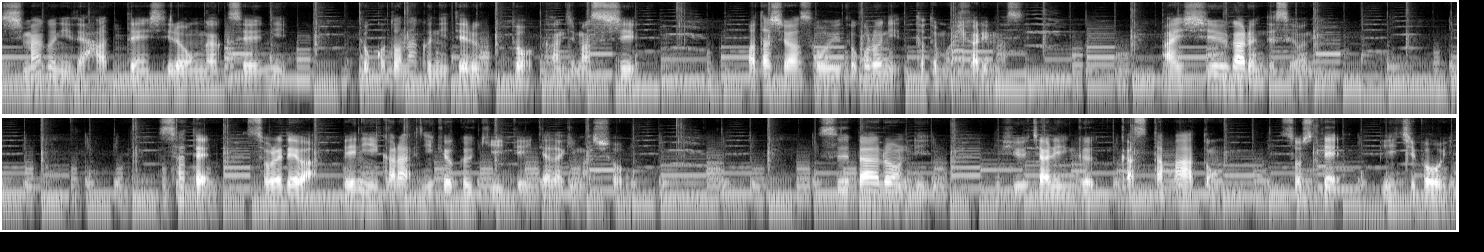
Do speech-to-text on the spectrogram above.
島国で発展している音楽性にどことなく似てると感じますし私はそういうところにとても惹かれます。哀愁があるんですよね。さてそれではベニーから2曲聴いていただきましょう。スーパーロンリーフューチャリングガスタパートン、そしてビーチボーイ。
